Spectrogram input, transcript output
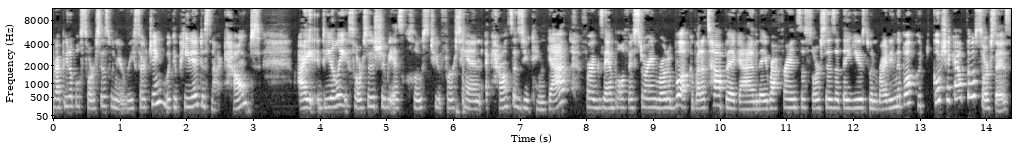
reputable sources when you're researching. Wikipedia does not count. Ideally, sources should be as close to firsthand accounts as you can get. For example, if a historian wrote a book about a topic and they reference the sources that they used when writing the book, go check out those sources.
